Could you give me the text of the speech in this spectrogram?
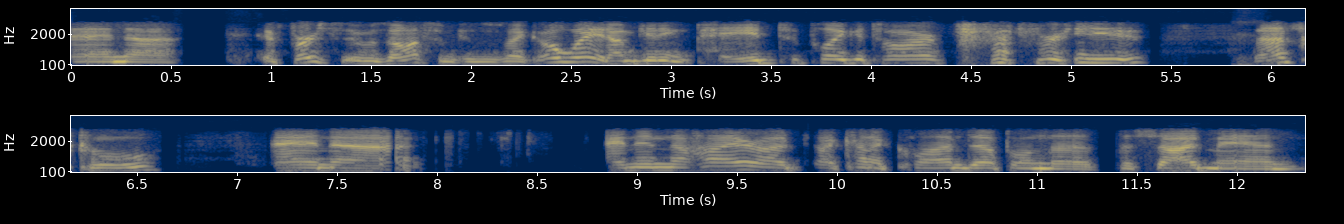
And uh, at first it was awesome because it was like, oh wait, I'm getting paid to play guitar for you. That's cool. And uh, and then the higher I, I kind of climbed up on the the sideman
